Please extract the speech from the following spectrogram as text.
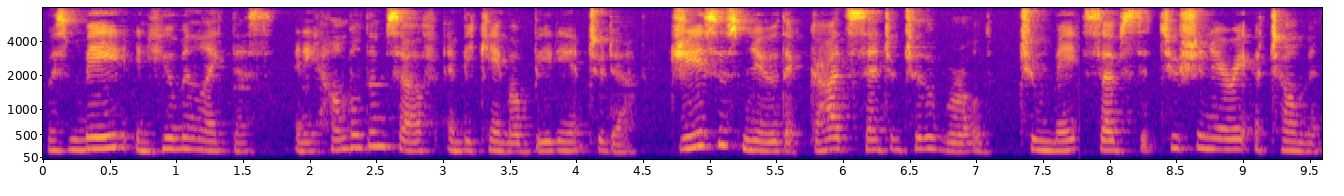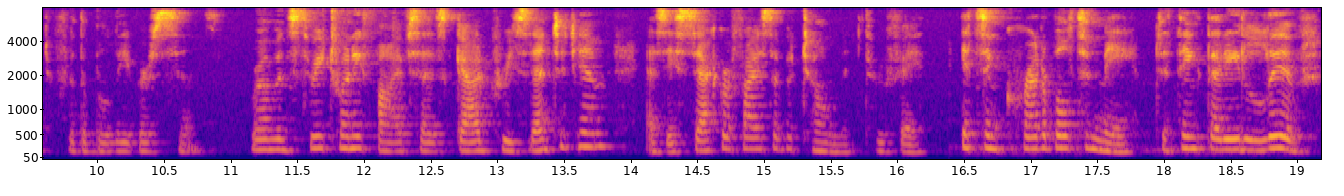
was made in human likeness, and he humbled himself and became obedient to death. Jesus knew that God sent him to the world to make substitutionary atonement for the believer's sins. Romans 3:25 says God presented him as a sacrifice of atonement through faith. It's incredible to me to think that he lived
